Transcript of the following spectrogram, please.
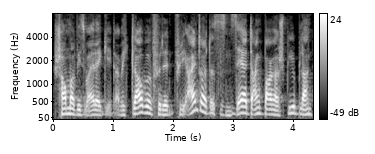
schauen wir, wie es weitergeht. Aber ich glaube, für, den, für die Eintracht ist es ein sehr dankbarer Spielplan,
